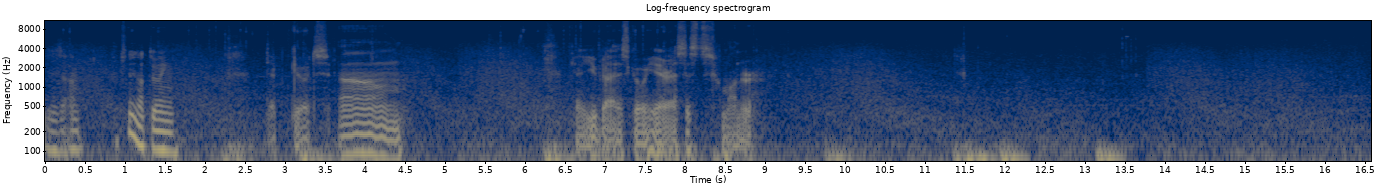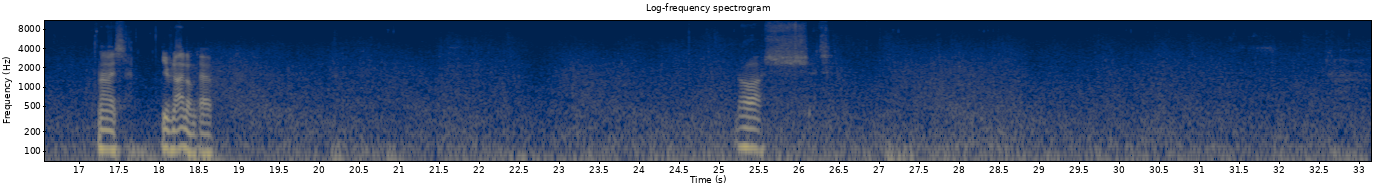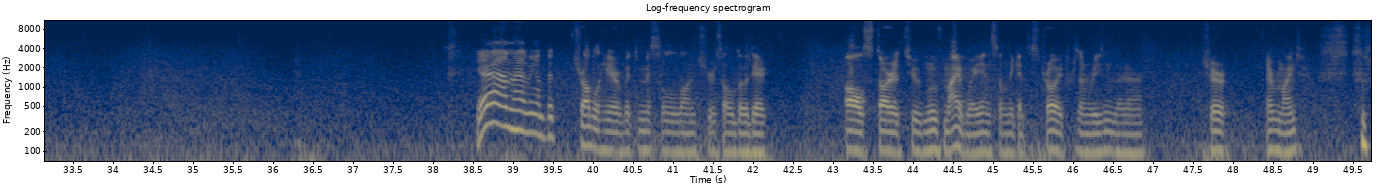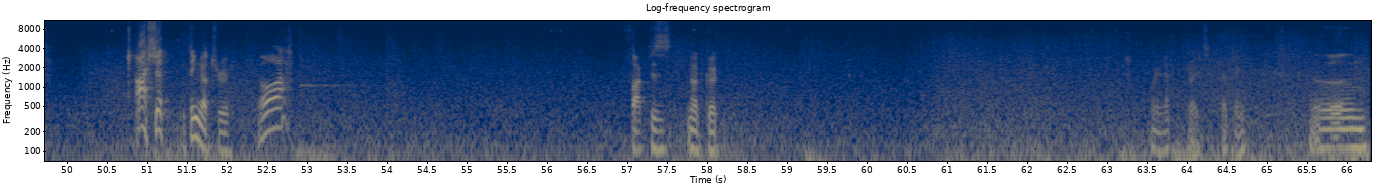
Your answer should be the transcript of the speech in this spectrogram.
I'm actually not doing that good. Um, okay, you guys go here, assist commander. Nice. Even I don't have. Oh, shit. Yeah, I'm having a bit trouble here with the missile launchers, although they're all started to move my way and suddenly get destroyed for some reason, but uh, sure, never mind. ah shit, the thing got through. Ah! Fuck, this is not good. Oh yeah, right, that thing. Um...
